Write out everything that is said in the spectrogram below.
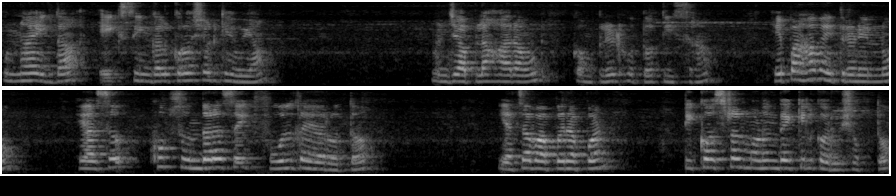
पुन्हा एकदा एक सिंगल क्रोशेट घेऊया. म्हणजे आपला हा राऊंड कंप्लीट होतो तिसरा. हे पहा मैत्रिणींनो हे असं खूप सुंदर असं एक फूल तयार होतं. याचा वापर आपण टिकॉस्टर म्हणून देखील करू शकतो.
